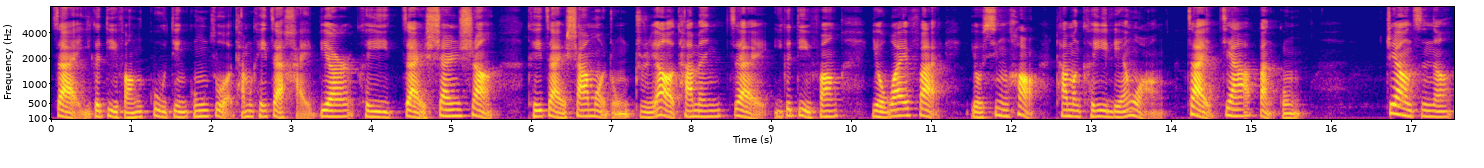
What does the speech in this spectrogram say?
在一个地方固定工作，他们可以在海边儿，可以在山上，可以在沙漠中，只要他们在一个地方有 WiFi、有信号。他们可以联网，在家办公，这样子呢，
